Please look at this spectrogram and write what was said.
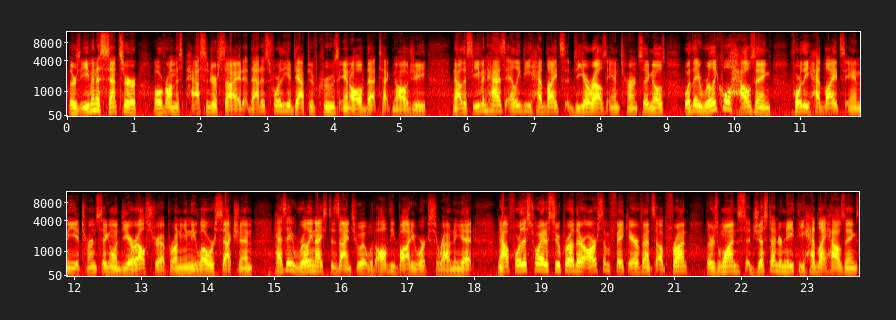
There's even a sensor over on this passenger side that is for the adaptive cruise and all of that technology. Now this even has LED headlights, DRLs, and turn signals with a really cool housing for the headlights and the turn signal and DRL strip running in the lower section. Has a really nice design to it with all the bodywork surrounding it. Now for this Toyota Supra, there are some fake air vents up front. There's ones just underneath the headlight housings.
